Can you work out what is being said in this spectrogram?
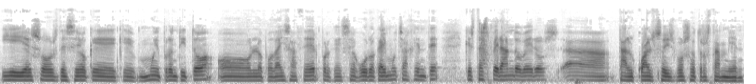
Y eso os deseo que, que muy prontito os lo podáis hacer, porque seguro que hay mucha gente que está esperando veros ah, tal cual sois vosotros también.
